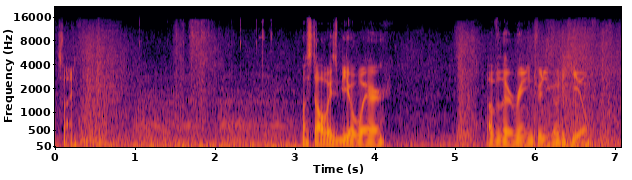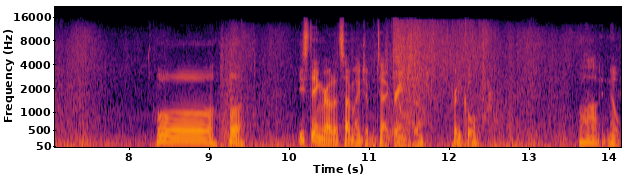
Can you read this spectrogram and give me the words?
It's fine. Must always be aware of their range when you go to heal. Oh, huh. He's staying right outside my jump attack range though. Pretty cool. Oh, nope.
